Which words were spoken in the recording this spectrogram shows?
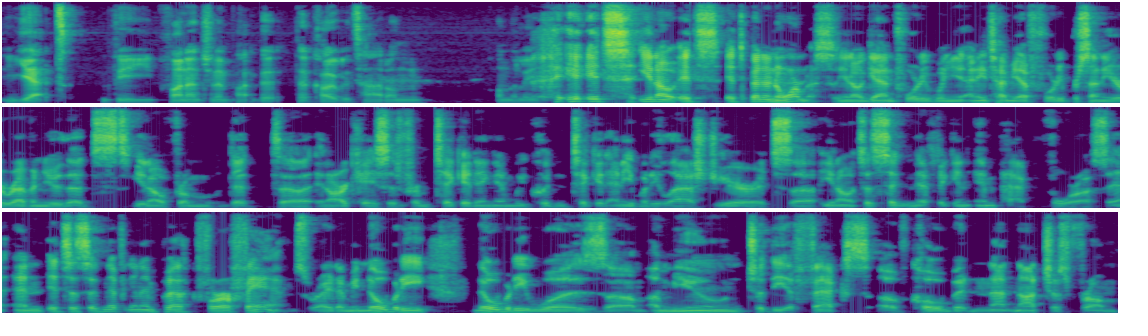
yet the financial impact that, that COVID's had on on the league? It's you know it's it's been enormous. You know, again, forty when you anytime you have forty percent of your revenue that's you know from that uh, in our case is from ticketing, and we couldn't ticket anybody last year. It's uh, you know it's a significant impact for us, and it's a significant impact for our fans, right? I mean, nobody nobody was um, immune to the effects of COVID, and not not just from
